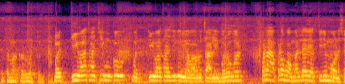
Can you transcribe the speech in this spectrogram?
તો તમારે કરવો જ પડશે. બધી વાત સાચી હું કહું બધી વાત સાચી કે વ્યવહારો ચાલે બરોબર? પણ આપણે હોમલ્યા વ્યક્તિની માણસે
